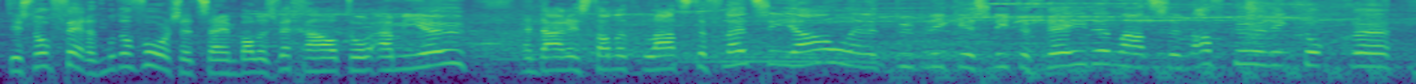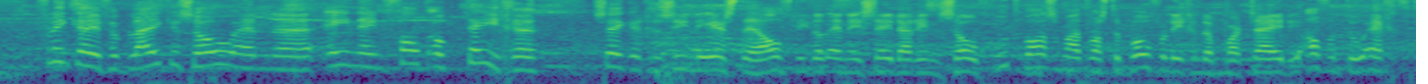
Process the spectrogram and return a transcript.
Het is nog ver, het moet een voorzet zijn. Bal is weggehaald door Amieux. En daar is dan het laatste fluitsignaal. En het publiek is niet tevreden. Laat zijn afkeuring toch uh, flink even blijken zo. En 1-1 valt ook tegen. Zeker gezien de eerste helft. Niet dat NEC daarin zo goed was. Maar het was de bovenliggende partij die af en toe echt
